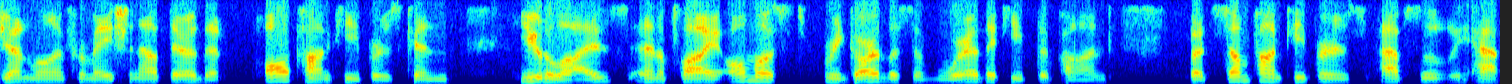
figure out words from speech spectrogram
general information out there that all pond keepers can utilize and apply almost regardless of where they keep their pond. But some pond keepers absolutely have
